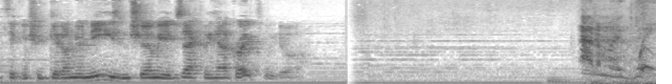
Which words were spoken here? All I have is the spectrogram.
I think you should get on your knees and show me exactly how grateful you are. Out of my way!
